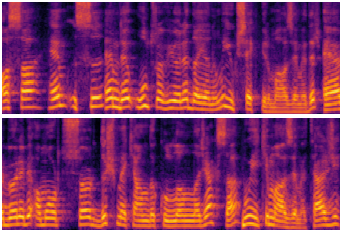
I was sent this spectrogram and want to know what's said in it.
asa hem ısı hem de ultraviyole dayanımı yüksek bir malzemedir. Eğer böyle bir amortisör dış mekanda kullanılacaksa bu iki malzeme tercih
